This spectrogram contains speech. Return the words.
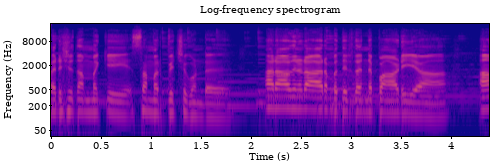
പരിശുദ്ധ അമ്മയ്ക്ക് സമർപ്പിച്ചുകൊണ്ട് ആരാധനയുടെ ആരംഭത്തിൽ തന്നെ പാടിയ ആ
